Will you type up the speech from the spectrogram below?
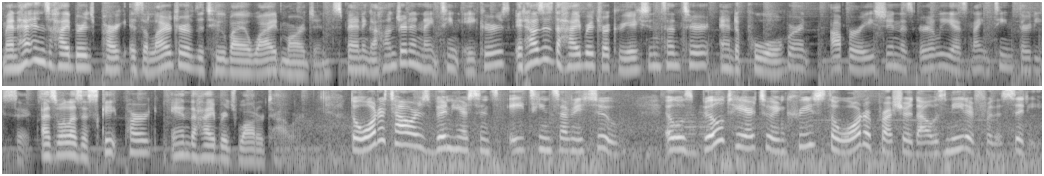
Manhattan's High Bridge Park is the larger of the two by a wide margin, spanning 119 acres. It houses the High Bridge Recreation Center and a pool, were in operation as early as 1936, as well as a skate park and the High Bridge Water Tower. The water tower has been here since 1872. It was built here to increase the water pressure that was needed for the city.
